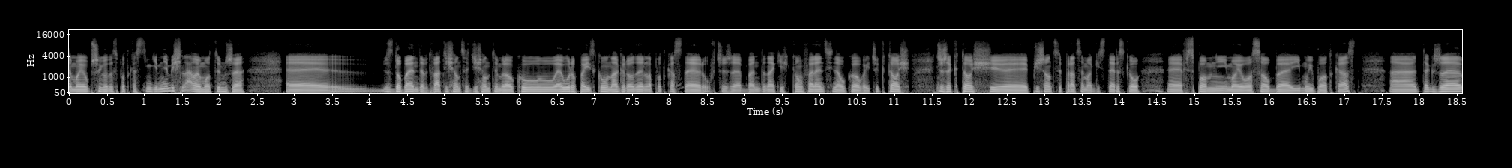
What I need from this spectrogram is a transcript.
e, moją przygodę z podcastingiem, nie myślałem o tym, że e, zdobędę w 2010 roku europejską nagrodę dla podcasterów, czy że będę na jakiejś konferencji naukowej, czy ktoś, czy że ktoś e, piszący pracę magisterską e, wspomni moją osobę i mój podcast. E, Także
